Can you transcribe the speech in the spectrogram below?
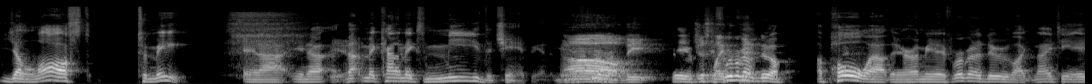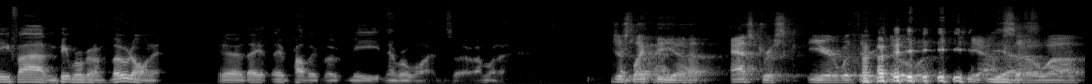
you lost to me. And I, you know, yeah. that kind of makes me the champion. I mean, oh, the if, just if like we were going to do a, a poll out there. I mean, if we're going to do like 1985 and people are going to vote on it, you know, they they probably vote me number one. So I'm gonna just like the uh, asterisk year with their no, yeah. Yes. So uh,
